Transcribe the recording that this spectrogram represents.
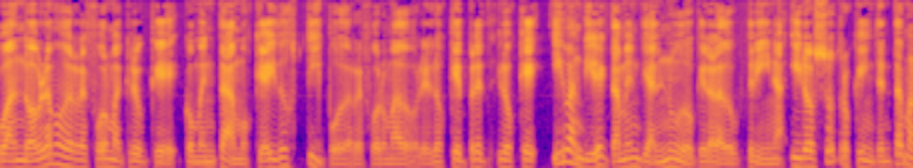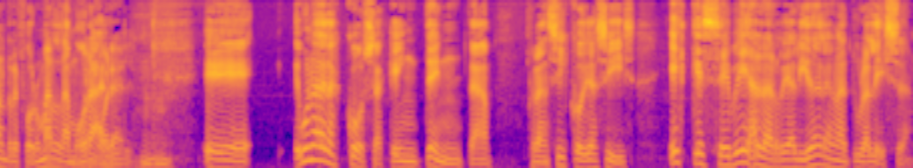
cuando hablamos de reforma creo que comentamos que hay dos tipos de reformadores, los que, los que iban directamente al nudo, que era la doctrina, y los otros que intentaban reformar la moral. Eh, una de las cosas que intenta Francisco de Asís es que se vea la realidad de la naturaleza,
